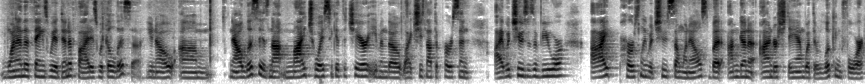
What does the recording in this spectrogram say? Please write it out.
one of the things we identified is with alyssa you know um, now, Alyssa is not my choice to get the chair, even though, like, she's not the person I would choose as a viewer. I personally would choose someone else, but I'm going to understand what they're looking for,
